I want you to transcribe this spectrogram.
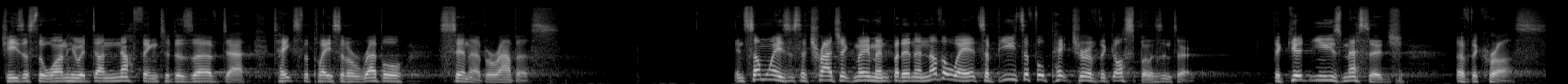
Jesus, the one who had done nothing to deserve death, takes the place of a rebel sinner, Barabbas. In some ways, it's a tragic moment, but in another way, it's a beautiful picture of the gospel, isn't it? The good news message of the cross.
